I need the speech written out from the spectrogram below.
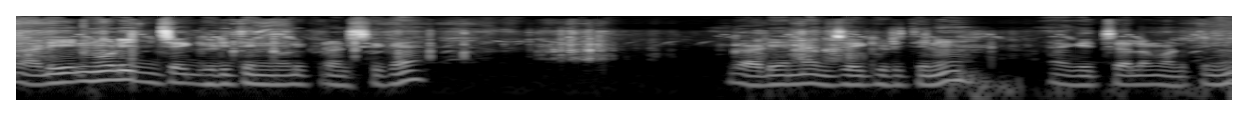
ಗಾಡಿ ನೋಡಿ ಜಗ್ ಹಿಡಿತೀನಿ ನೋಡಿ ಫ್ರೆಂಡ್ಸ್ ಈಗ. ಗಾಡಿಯನ್ನು ಜಗ್ ಹಿಡಿತೀನಿ. ಹಾಗೆ ಚಾಲು ಮಾಡ್ತೀನಿ.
